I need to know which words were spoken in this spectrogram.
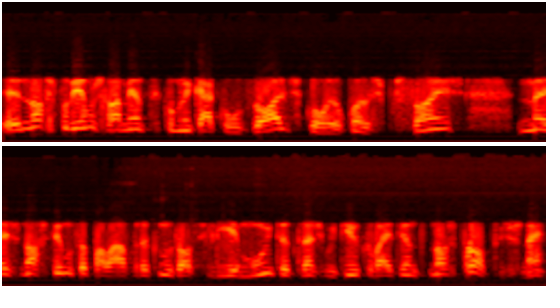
Eh, nós podemos realmente comunicar com os olhos, com, com as expressões, mas nós temos a palavra que nos auxilia muito a transmitir o que vai dentro de nós próprios, né?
